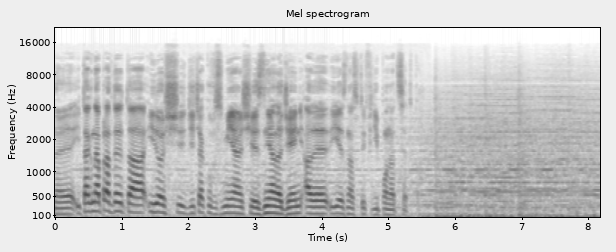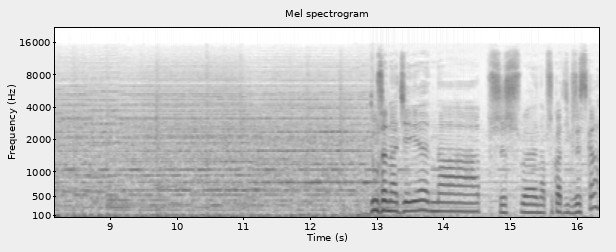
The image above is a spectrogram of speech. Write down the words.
E, I tak naprawdę ta ilość dzieciaków zmienia się z dnia na dzień, ale jest nas w tej chwili ponad setka. Duże nadzieje na przyszłe na przykład igrzyska?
